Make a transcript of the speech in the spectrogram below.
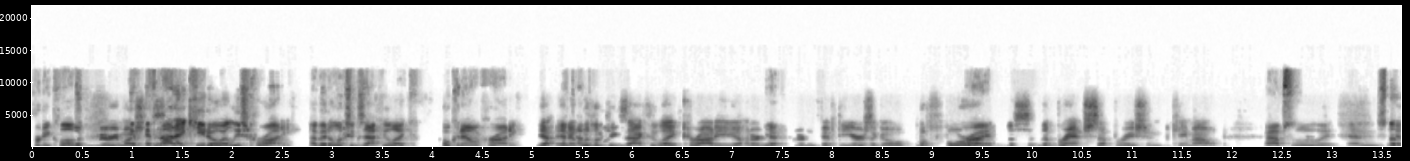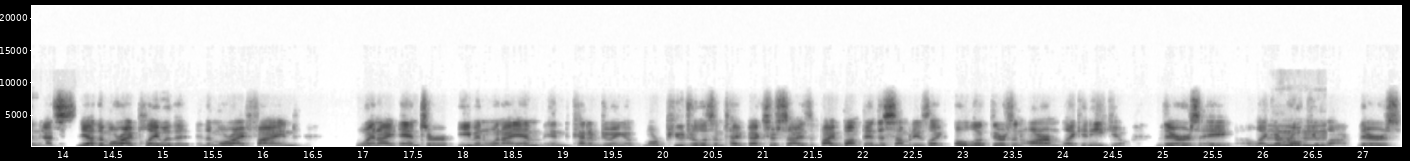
pretty close. Look very much. If, if not Aikido, at least karate. I bet it looks right. exactly like Okinawan karate. Yeah, and it would look exactly like karate 100, yeah. 150 years ago before right. the, the branch separation came out. Absolutely. And so, and that's yeah, the more I play with it, the more I find when I enter, even when I am in kind of doing a more pugilism type exercise, if I bump into somebody who's like, oh look, there's an arm like an ikkyo, there's a like a mm-hmm. lock, there's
